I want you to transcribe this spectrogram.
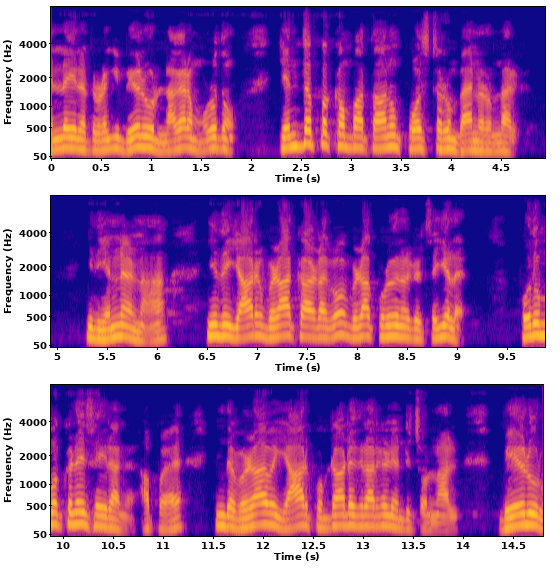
எல்லையில் தொடங்கி வேலூர் நகரம் முழுதும் எந்த பக்கம் பார்த்தாலும் போஸ்டரும் பேனரும் தான் இருக்குது இது என்னன்னா இது யாரும் விழாக்காரர்களும் விழா குழுவினர்கள் செய்யலை. பொதுமக்களே செய்கிறாங்க அப்போ இந்த விழாவை யார் கொண்டாடுகிறார்கள் என்று சொன்னால் வேலூர்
